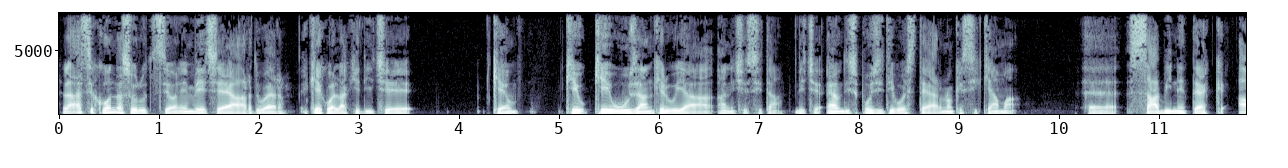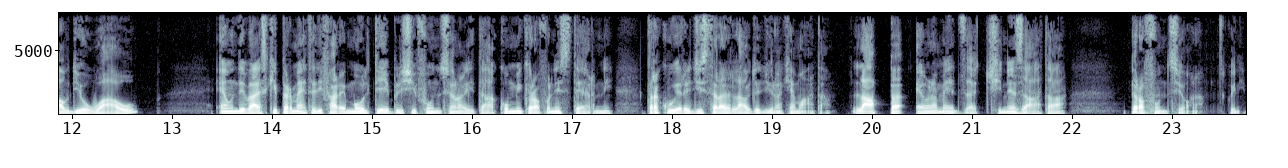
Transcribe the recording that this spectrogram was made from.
La seconda soluzione invece è hardware, che è quella che dice che, che- che usa anche lui a, a necessità. Dice: È un dispositivo esterno che si chiama eh, Sabinetech Audio Wow. È un device che permette di fare molteplici funzionalità con microfoni esterni, tra cui registrare l'audio di una chiamata. L'app è una mezza cinesata, però funziona. Quindi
